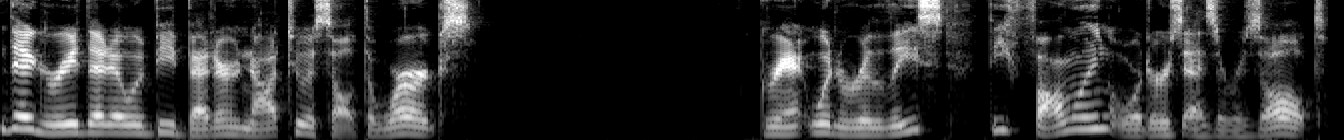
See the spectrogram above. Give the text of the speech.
they agreed that it would be better not to assault the works. Grant would release the following orders as a result.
